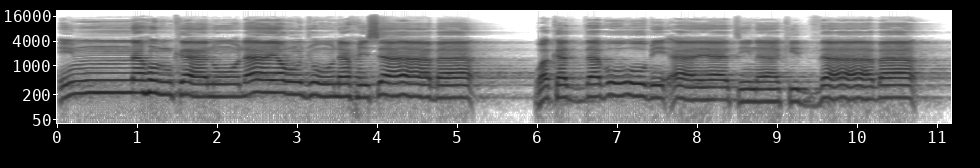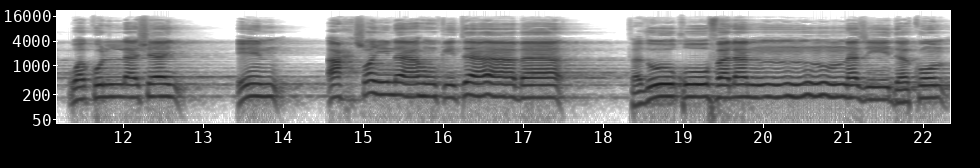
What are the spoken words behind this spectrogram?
إنهم كانوا لا يرجون حسابا. وكذبوا بآياتنا كذابا. وكل شيء إن أحصيناه كتابا. فذوقوا فلن نزيدكم.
